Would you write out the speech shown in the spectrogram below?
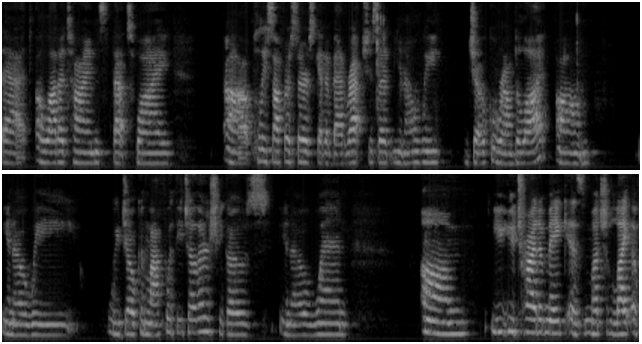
that a lot of times that's why uh, police officers get a bad rap. She said, you know, we joke around a lot. Um, you know, we we joke and laugh with each other. She goes, you know, when um, you you try to make as much light of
